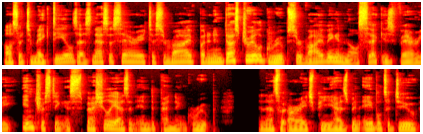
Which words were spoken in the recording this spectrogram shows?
Also, to make deals as necessary to survive. But an industrial group surviving in nullsec is very interesting, especially as an independent group. And that's what RHP has been able to do,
